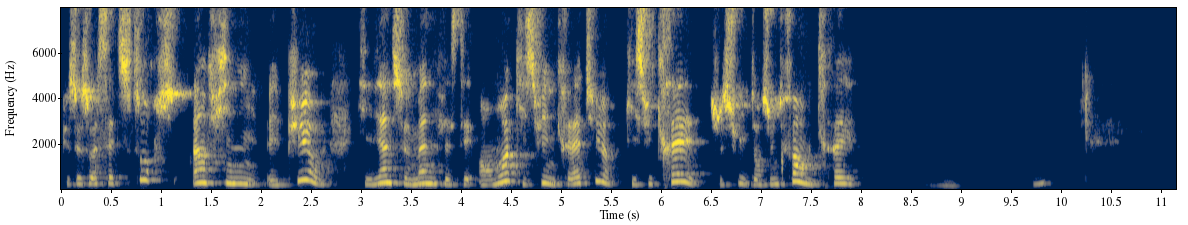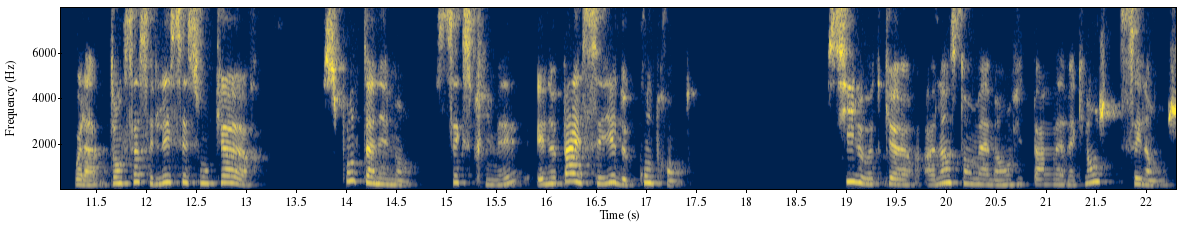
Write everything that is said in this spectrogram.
Que ce soit cette source infinie et pure qui vient de se manifester en moi, qui suis une créature, qui suis créée, je suis dans une forme créée. Voilà, donc ça, c'est laisser son cœur spontanément s'exprimer et ne pas essayer de comprendre. Si votre cœur, à l'instant même, a envie de parler avec l'ange, c'est l'ange.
